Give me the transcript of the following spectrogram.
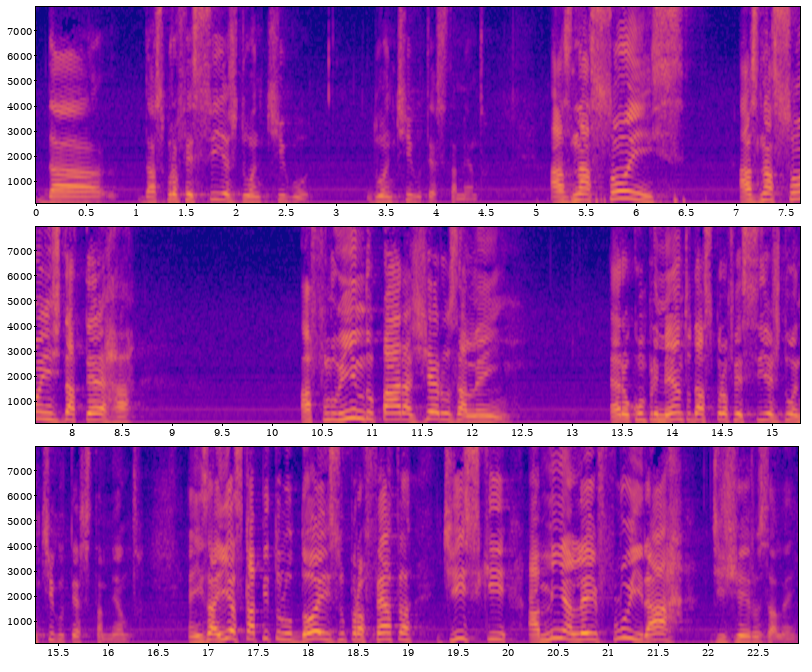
da, das profecias do Antigo, do Antigo Testamento. As nações, as nações da terra, afluindo para Jerusalém, era o cumprimento das profecias do Antigo Testamento. Em Isaías capítulo 2, o profeta diz que a minha lei fluirá de Jerusalém.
